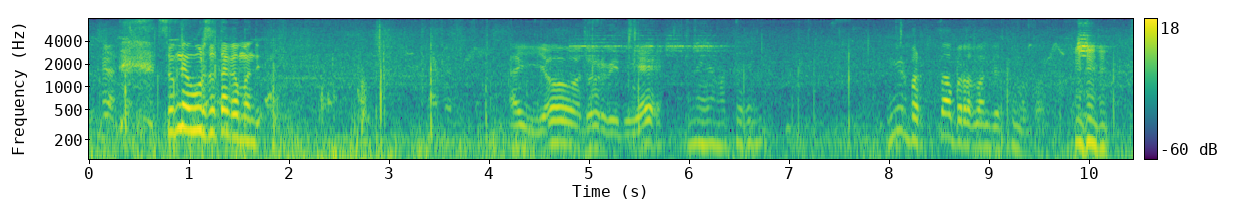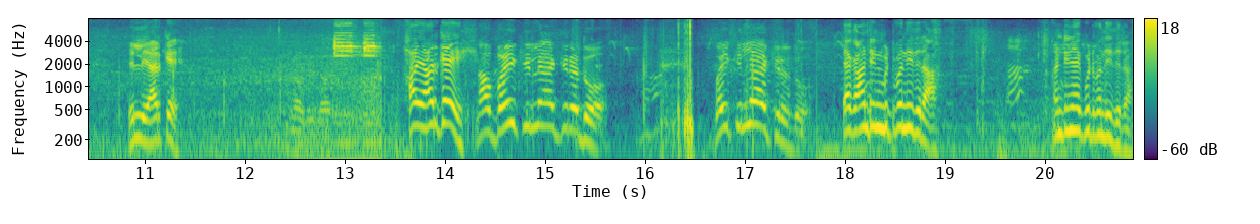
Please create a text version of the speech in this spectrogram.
ಸುಮ್ಮನೆ ಊರು ಸುತ್ತಾಕೊಂಬಂದು ಅಯ್ಯೋ ದೂರ ಇದೆಯೇ ನೀರು ಬರ್ತಾ ಬರಲ್ಲ ಅಂತ ಎಷ್ಟು ಮಾಡ್ತಾರೆ ಇಲ್ಲಿ ಯಾರ್ಕೆ? ನೋಡಿ. ಹಾಯ್ ಯಾರ್ಕೆ? ನಾವು ಬೈಕ್ ಇಲ್ಲೇ ಹಾಕಿರೋದು. ಬೈಕ್ ಇಲ್ಲೇ ಹಾಕಿರೋದು. ಯಾಕೆ ಆಂಟಿನ ಬಿಟ್ಟು ಬಂದಿದ್ದೀರಾ? ಆಂಟಿನ ಯಾಕೆ ಬಿಟ್ಟು ಬಂದಿದ್ದೀರಾ?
